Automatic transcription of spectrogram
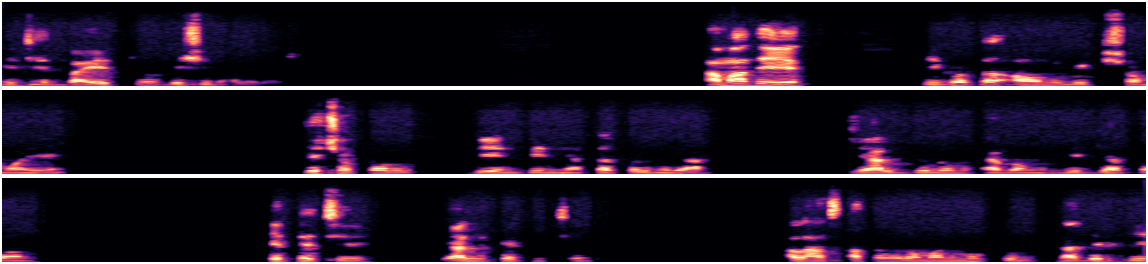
নিজের বাইরের চেয়েও বেশি ভালোবাসে। আমাদের বিগত আওয়ামী লীগ সময়ে যে সকল বিএনপির নেতাকর্মীরা জেল জুলুম এবং নির্যাতন খেতেছে জেল খেটেছে, আলহাজ আতাউর রহমান মুকুল তাদেরকে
